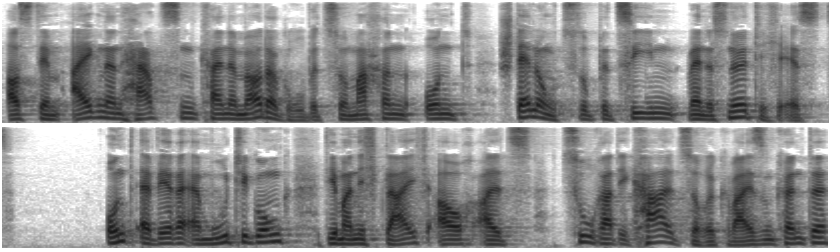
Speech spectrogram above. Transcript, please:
aus dem eigenen Herzen keine Mördergrube zu machen und Stellung zu beziehen, wenn es nötig ist. Und er wäre Ermutigung, die man nicht gleich auch als zu radikal zurückweisen könnte,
